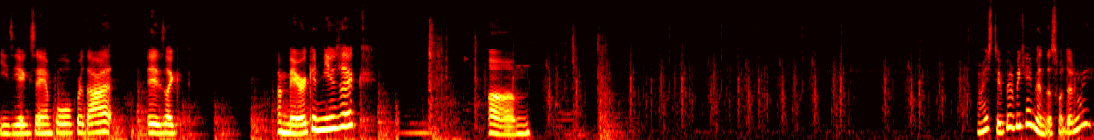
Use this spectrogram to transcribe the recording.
easy example for that is like American music. Um. Am I stupid? We came in this one, didn't we?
